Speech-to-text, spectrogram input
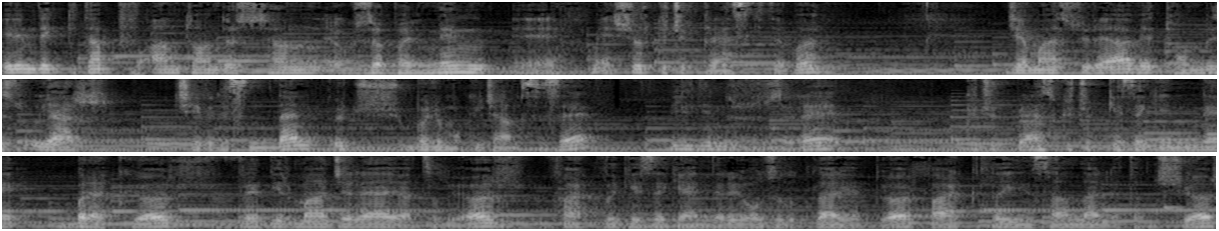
Elimdeki kitap Antoine de Saint-Exupéry'nin e, meşhur Küçük Prens kitabı. Cemal Süreya ve Tomris Uyar çevirisinden 3 bölüm okuyacağım size. Bildiğiniz üzere Küçük Prens küçük gezegenini bırakıyor ve bir maceraya atılıyor. Farklı gezegenlere yolculuklar yapıyor, farklı insanlarla tanışıyor.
